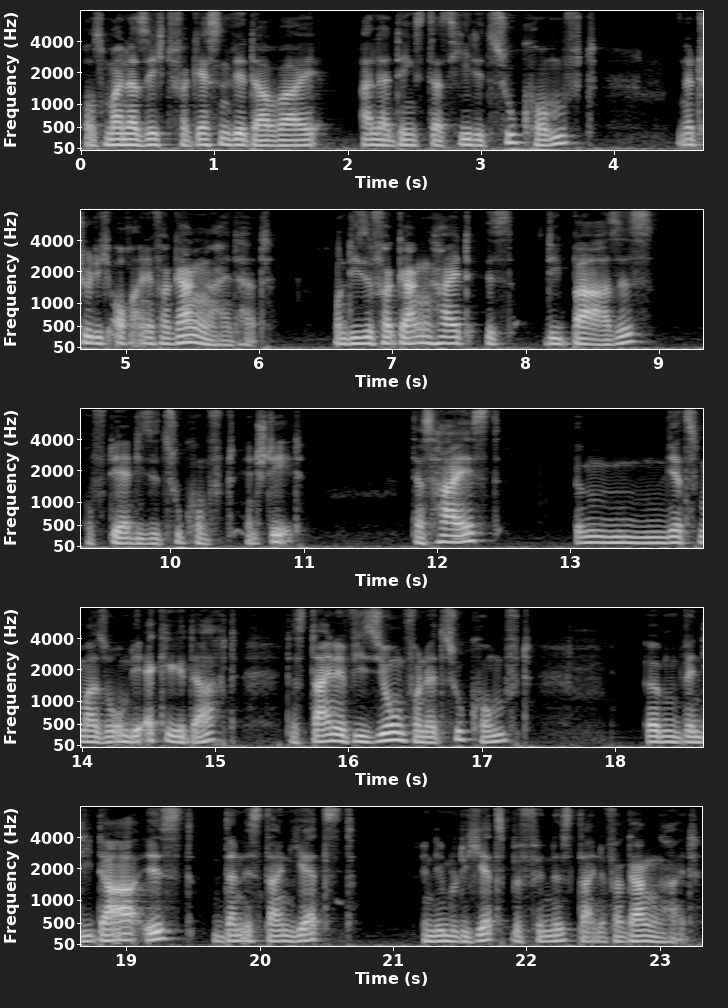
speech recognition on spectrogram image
aus meiner Sicht vergessen wir dabei allerdings, dass jede Zukunft natürlich auch eine Vergangenheit hat. Und diese Vergangenheit ist die Basis, auf der diese Zukunft entsteht. Das heißt, ähm, jetzt mal so um die Ecke gedacht, dass deine Vision von der Zukunft, ähm, wenn die da ist, dann ist dein Jetzt, in dem du dich jetzt befindest, deine Vergangenheit.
